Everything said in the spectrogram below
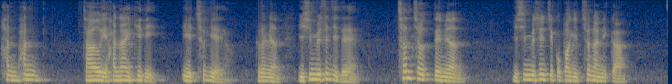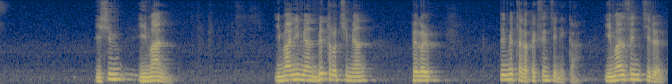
한, 한, 자의 하나의 길이, 이게 척이에요. 그러면 20몇 센치 돼. 천척 되면 20몇 센치 곱하기 천 하니까 22만, 2만이면 메트로 치면 100을, 1m가 100cm니까 2만 cm를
